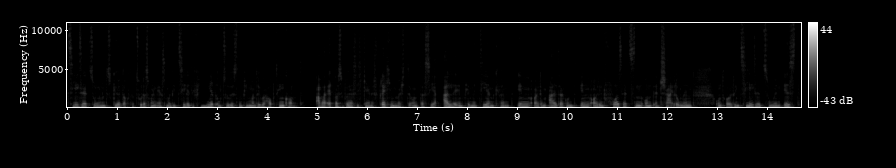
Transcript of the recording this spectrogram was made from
Zielsetzungen und es gehört auch dazu, dass man erstmal die Ziele definiert, um zu wissen, wie man da überhaupt hinkommt. Aber etwas, über das ich gerne sprechen möchte und das ihr alle implementieren könnt in eurem Alltag und in euren Vorsätzen und Entscheidungen und euren Zielsetzungen, ist,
